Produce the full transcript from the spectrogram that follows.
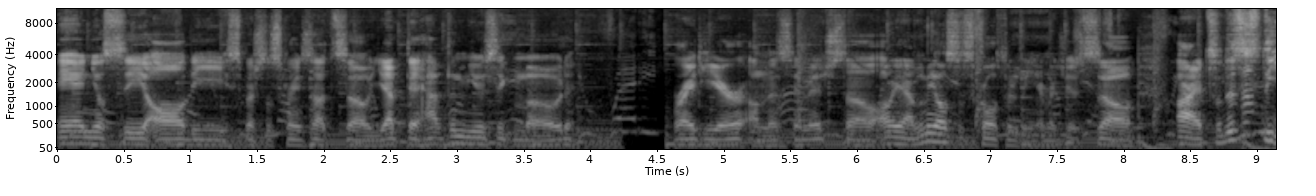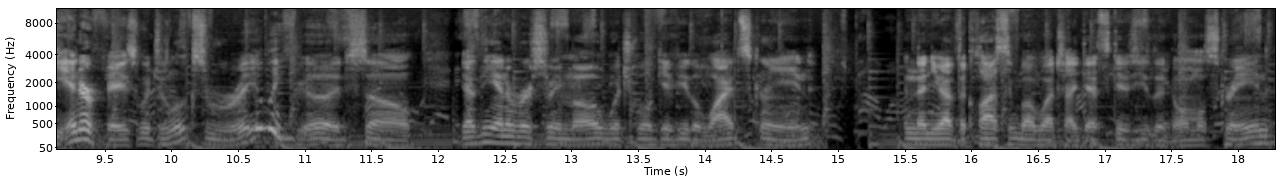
And you'll see all the special screenshots. So yep, they have the music mode right here on this image. So, oh yeah, let me also scroll through the images. So, alright, so this is the interface, which looks really good. So, you have the anniversary mode, which will give you the widescreen. And then you have the classic mode, which I guess gives you the normal screen.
